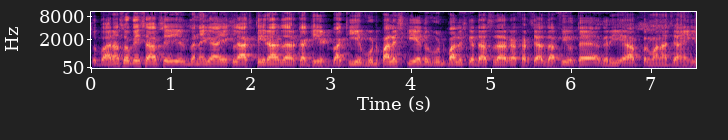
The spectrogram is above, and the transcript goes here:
तो बारह सौ के हिसाब से ये बनेगा एक लाख तेरह हज़ार का गेट। बाकी ये वुड पॉलिश की है तो वुड पॉलिश का दस हज़ार का खर्चा इजाफी होता है, अगर ये आप करवाना चाहेंगे।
